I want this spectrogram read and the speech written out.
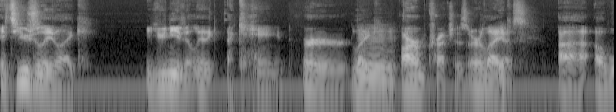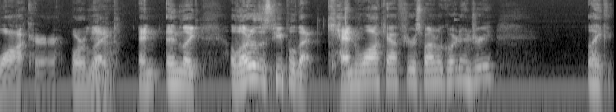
it's usually like you need at like a cane or like Mm. arm crutches or like Yes. uh, a walker or like Yeah. and and like a lot of those people that can walk after a spinal cord injury like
